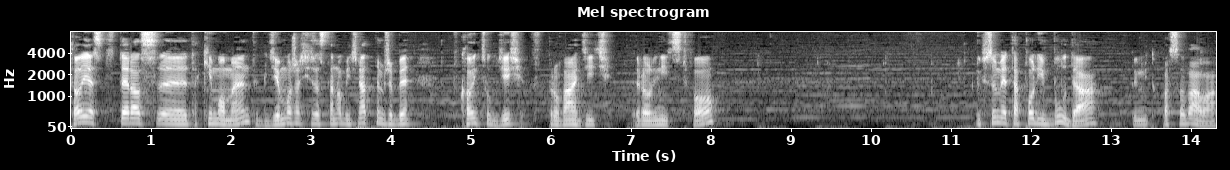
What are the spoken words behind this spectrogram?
to jest teraz e, taki moment, gdzie można się zastanowić nad tym, żeby w końcu gdzieś wprowadzić rolnictwo. I w sumie ta polibuda by mi tu pasowała,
